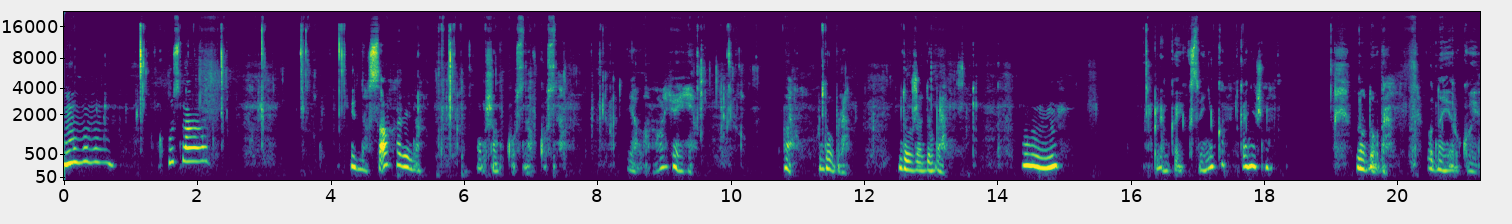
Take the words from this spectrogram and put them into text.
М, Вкусно. І на сахар, і. В общем, вкусно, вкусно. Я ламаю її. О, добре. Дуже добре. М. Плямка як свинюка, звісно. Ну, добре. Одною рукою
